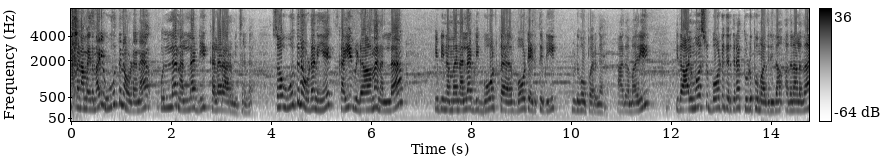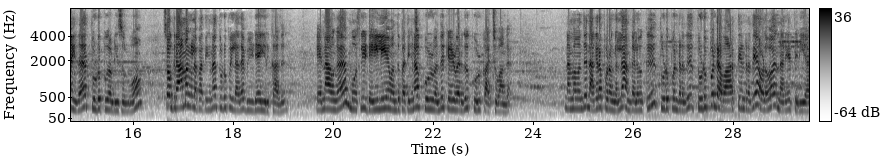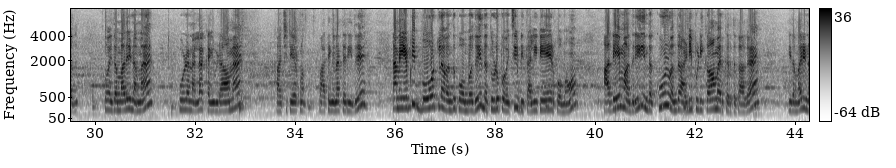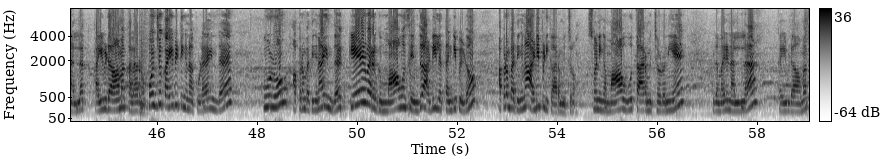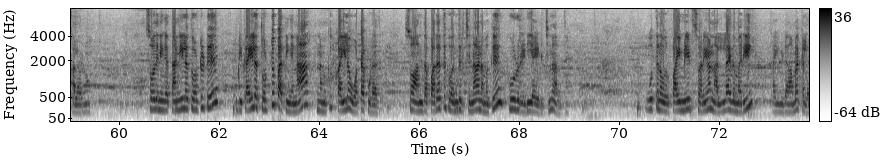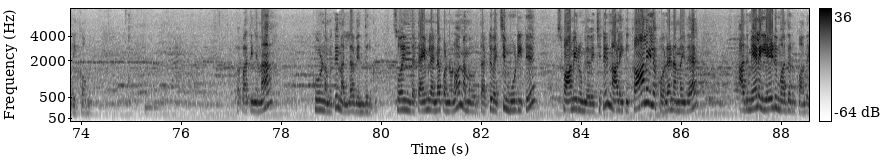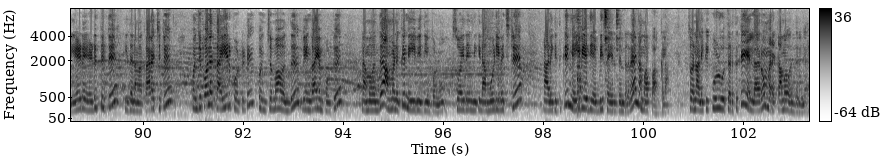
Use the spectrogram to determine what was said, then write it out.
இப்போ நம்ம இது மாதிரி ஊற்றின உடனே ஃபுல்லாக நல்லா இப்படி கலர ஆரம்பிச்சிருங்க. ஸோ ஊற்றின உடனேயே கை விடாமல் நல்லா இப்படி நம்ம நல்லா இப்படி போட் க போட் எடுத்து இப்படி விடுவோம் பாருங்க. அதை மாதிரி இது ஆல்மோஸ்ட் போட்டுக்கு இருக்கிற துடுப்பு மாதிரி தான் அதனால தான் இதை துடுப்பு அப்படி சொல்லுவோம். ஸோ கிராமங்களில் பார்த்தீங்கன்னா துடுப்பு இல்லாத வீடே இருக்காது. ஏன்னா அவங்க மோஸ்ட்லி டெய்லியே வந்து பார்த்தீங்கன்னா கூழ் வந்து கேழ்வரகு கூழ் காய்ச்சுவாங்க. நம்ம வந்து நகரப்புறங்களில் அந்த அளவுக்கு துடுப்புன்றது துடுப்புன்ற வார்த்தைன்றதே அவ்வளோவா நிறைய தெரியாது. ஸோ இதை மாதிரி நம்ம கூழை நல்லா கைவிடாமல் காய்ச்சிட்டே இருக்கணும். பார்த்தீங்கன்னா தெரியுது. நம்ம எப்படி போட்டில் வந்து போகும்போது இந்த துடுப்பை வச்சு இப்படி தள்ளிட்டே இருப்போமோ அதே மாதிரி இந்த கூழ் வந்து அடி பிடிக்காமல் இருக்கிறதுக்காக இதை மாதிரி நல்லா கைவிடாமல் கலரணும். கொஞ்சம் கைவிட்டிங்கன்னா கூட இந்த கூழும் அப்புறம் பார்த்தீங்கன்னா இந்த கேழ்வரகு மாவும் சேர்ந்து அடியில் தங்கி போயிடும். அப்புறம் பார்த்தீங்கன்னா அடி பிடிக்க ஆரம்பிச்சிடும் ஸோ நீங்கள் மாவு ஊற்ற ஆரம்பித்த உடனே இதை மாதிரி நல்லா கைவிடாமல் கலரணும். ஸோ அதை நீங்கள் தண்ணியில் தொட்டுட்டு இப்படி கையில் தொட்டு பார்த்தீங்கன்னா நமக்கு கையில் ஒட்டக்கூடாது. ஸோ அந்த பதத்துக்கு வந்துருச்சுன்னா நமக்கு கூழ் ரெடி ஆயிடுச்சுன்னு அர்த்தம். ஊற்றின ஒரு ஃபைவ் மினிட்ஸ் வரையும் நல்லா இதை மாதிரி கைவிடாமல் கிளறிக்கோங்க. இப்போ பார்த்தீங்கன்னா கூழ் நமக்கு நல்லா வெந்திருக்கு. ஸோ இந்த டைமில் என்ன பண்ணணும்? நம்ம ஒரு தட்டு வச்சு மூடிட்டு சுவாமி ரூமில் வச்சுட்டு நாளைக்கு காலையில் போல் நம்ம இதை அது மேலே ஏடு மாதிரி இருக்கும். அந்த ஏடை எடுத்துட்டு இதை நம்ம கரைச்சிட்டு கொஞ்சம் போல் தயிர் போட்டுட்டு கொஞ்சமாக வந்து வெங்காயம் போட்டு நம்ம வந்து அம்மனுக்கு நெய்வேத்தியம் பண்ணுவோம். ஸோ இதை இன்றைக்கி நான் மூடி வச்சுட்டு நாளைக்கு இதுக்கு நெய்வேத்தியம் எப்படி செய்கிறதுன்றதை நம்ம பார்க்கலாம். ஸோ நாளைக்கு கூழ் ஊற்றுறதுக்கு எல்லாரும் மறக்காமல் வந்துடுங்க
